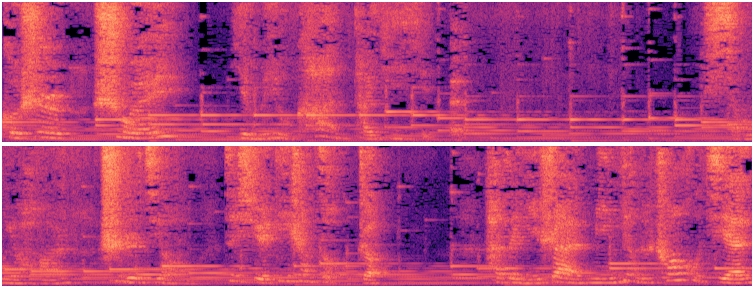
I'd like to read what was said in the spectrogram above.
可是谁也没有看她一眼。小女孩赤着脚在雪地上走着，她在一扇明亮的窗户前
